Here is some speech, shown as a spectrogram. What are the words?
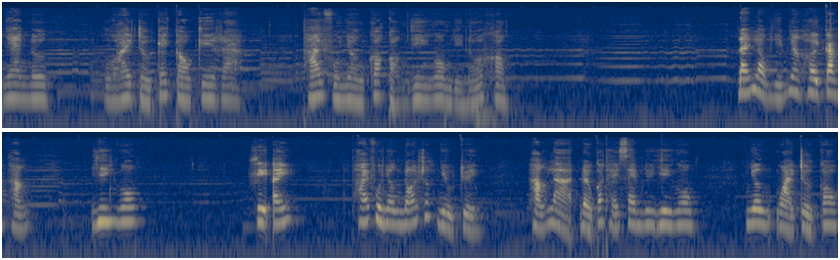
Nhan nương, ngoại trừ cái câu kia ra, thái phu nhân có còn di ngôn gì nữa không? Đáy lòng nhiễm nhan hơi căng thẳng. Di ngôn? Khi ấy, thái phu nhân nói rất nhiều chuyện. Hẳn là đều có thể xem như di ngôn. Nhưng ngoại trừ câu,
